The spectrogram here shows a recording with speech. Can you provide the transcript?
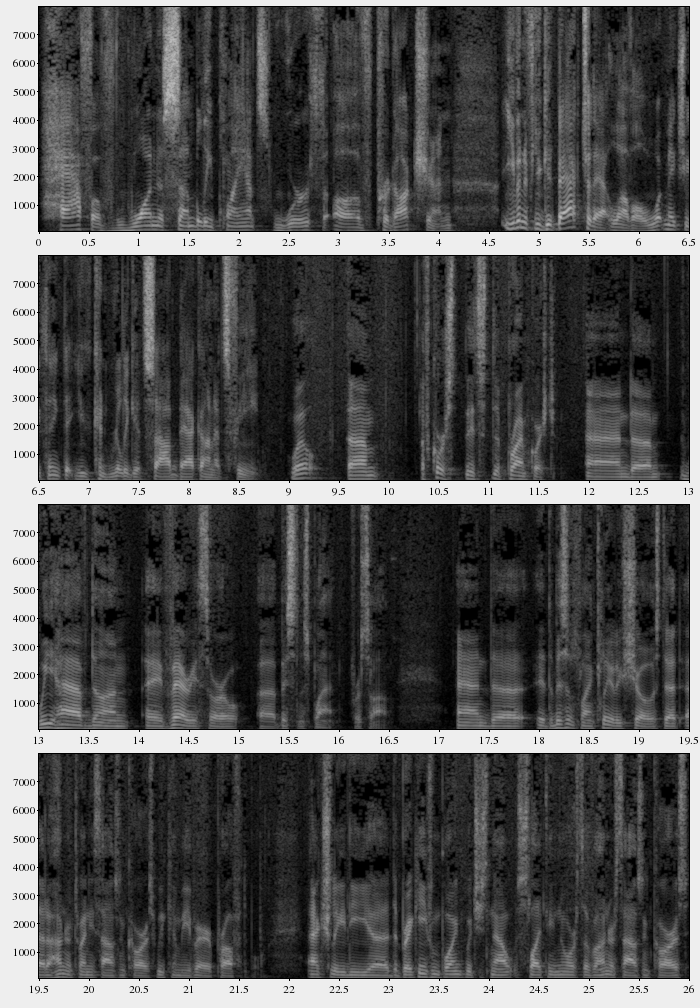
half of one assembly plant's worth of production. Even if you get back to that level, what makes you think that you can really get Saab back on its feet? Well, um, of course, it's the prime question. And um, we have done a very thorough uh, business plan for Saab. And uh, the business plan clearly shows that at 120,000 cars, we can be very profitable. Actually, the, uh, the break-even point, which is now slightly north of 100,000 cars,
